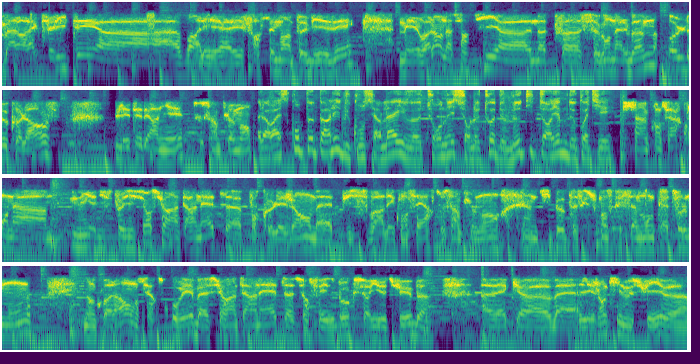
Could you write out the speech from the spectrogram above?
Bah alors l'actualité, euh, bon, elle, est, elle est forcément un peu biaisée, mais voilà, on a sorti euh, notre euh, second album, All the Colors, l'été dernier, tout simplement. Alors, est-ce qu'on peut parler du concert live tourné sur le toit de l'auditorium de Poitiers? C'est un concert qu'on a mis à disposition sur Internet euh, pour que les gens bah, puissent voir des concerts, tout simplement, un petit peu parce que je pense que ça manque à tout le monde. Donc voilà, on s'est retrouvés bah, sur Internet, sur Facebook, sur YouTube, avec euh, bah, les gens qui nous suivent euh,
